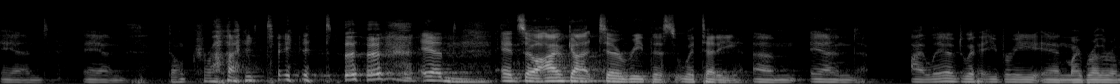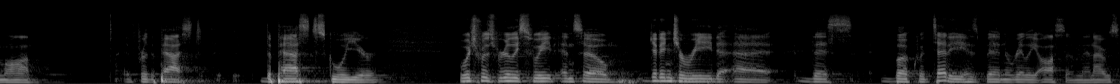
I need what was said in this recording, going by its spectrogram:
and and don't cry, it. and and so I've got to read this with Teddy, um, and I lived with Avery and my brother-in-law for the past the past school year, which was really sweet. And so getting to read uh, this book with Teddy has been really awesome. And I was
